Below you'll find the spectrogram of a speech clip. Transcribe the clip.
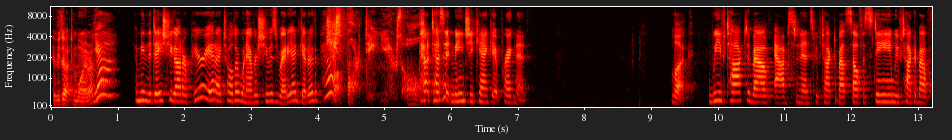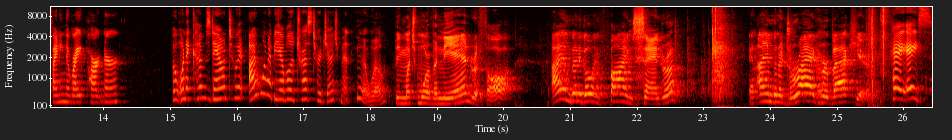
Have you talked to Moira? Yeah. I mean, the day she got her period, I told her whenever she was ready, I'd get her the pill. She's 14 years old. That doesn't mean she can't get pregnant. Look, we've talked about abstinence, we've talked about self esteem, we've talked about finding the right partner. But when it comes down to it, I want to be able to trust her judgment. Yeah, well, being much more of a Neanderthal, I am gonna go and find Sandra, and I am gonna drag her back here. Hey, Ace,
